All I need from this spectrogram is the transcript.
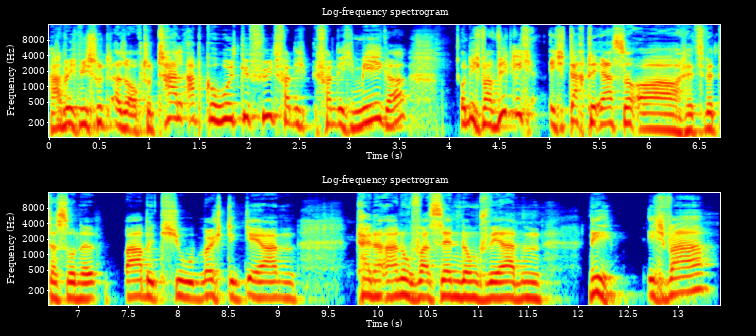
habe ich mich also auch total abgeholt gefühlt, fand ich, fand ich mega. Und ich war wirklich, ich dachte erst so, oh, jetzt wird das so eine Barbecue, möchte gern, keine Ahnung was Sendung werden. Nee, ich war,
